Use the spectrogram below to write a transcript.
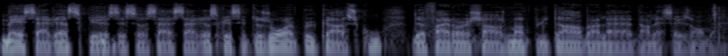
mais ça reste que c'est ça, ça, ça reste que c'est toujours un peu casse-cou de faire un changement plus tard dans la la, dans la saison morte.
